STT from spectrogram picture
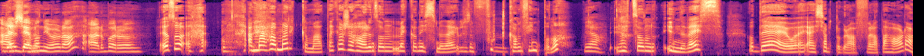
Er det det man gjør da? Er det bare å Ja, så, jeg, har merka meg at jeg kanskje har en sånn mekanisme der jeg liksom fort kan finne på noe. Ja. Litt sånn underveis. Og det er jo jeg er kjempeglad for at jeg har, da.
